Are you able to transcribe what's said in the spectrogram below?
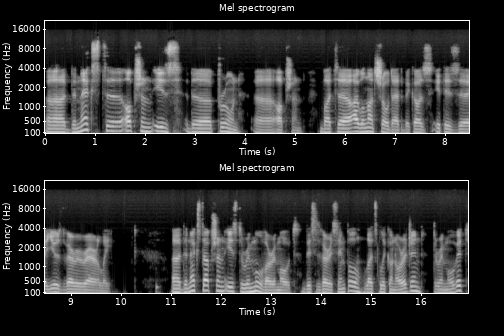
Uh, the next uh, option is the prune uh, option, but uh, I will not show that because it is uh, used very rarely. Uh, the next option is to remove a remote. This is very simple. Let's click on origin to remove it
